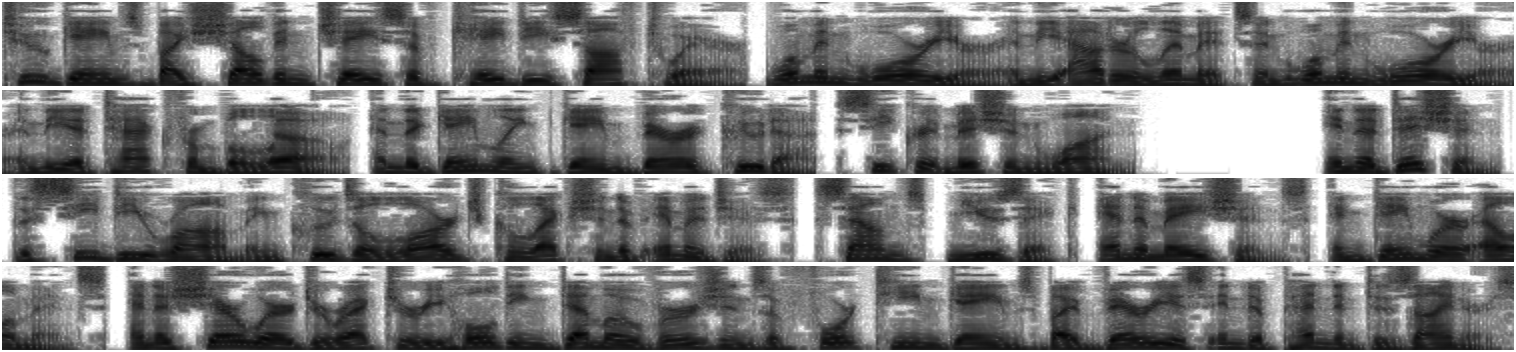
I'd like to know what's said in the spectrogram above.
two games by Sheldon Chase of KD Software, Woman Warrior and the Outer Limits and Woman Warrior and the Attack from Below, and the GameLink game Barracuda, Secret Mission 1. In addition, the CD-ROM includes a large collection of images, sounds, music, animations, and gameware elements, and a shareware directory holding demo versions of 14 games by various independent designers.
